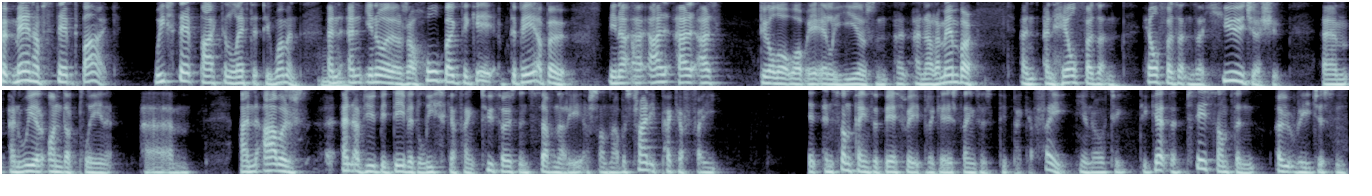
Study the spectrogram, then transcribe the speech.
But men have stepped back. We've stepped back and left it to women. And and you know, there's a whole big debate debate about. You know, I I, I, do a lot of work with early years, and and, and I remember and and health visiting. Health visiting is a huge issue, um, and we are underplaying it. Um, and I was interviewed by David Leask, I think, 2007 or 8 or something. I was trying to pick a fight. And sometimes the best way to progress things is to pick a fight, you know, to, to get the, say something outrageous and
